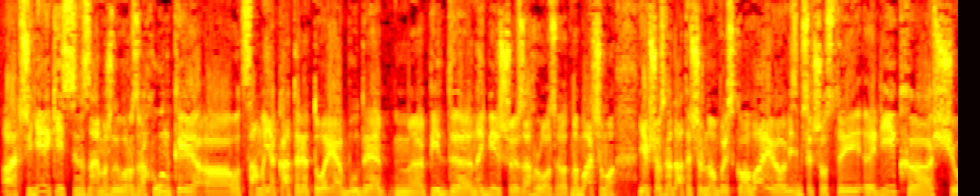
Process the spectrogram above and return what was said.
А чи є якісь не знаю, можливо, розрахунки? а, От саме яка територія буде під е, найбільшою загрозою? От ми бачимо, якщо згадати Чорнобильську аварію, 86-й рік, е, що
